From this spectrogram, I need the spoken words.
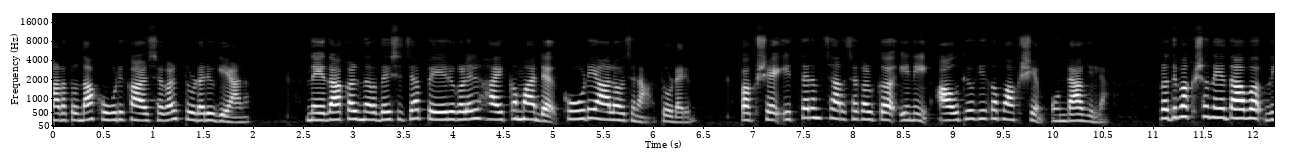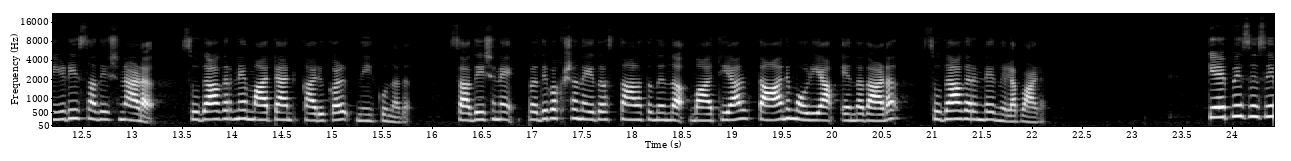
നടത്തുന്ന കൂടിക്കാഴ്ചകൾ തുടരുകയാണ്. നേതാക്കൾ നിർദ്ദേശിച്ച പേരുകളിൽ ഹൈക്കമാൻഡ് കൂടിയാലോചന തുടരും. പക്ഷേ ഇത്തരം ചർച്ചകൾക്ക് ഇനി ഔദ്യോഗിക പക്ഷ്യം ഉണ്ടാകില്ല. പ്രതിപക്ഷ നേതാവ് വി. ഡി. സതീശനാണ് സുധാകരനെ മാറ്റാൻ കരുക്കൾ നീക്കുന്നത്. സതീശനെ പ്രതിപക്ഷ നേതൃസ്ഥാനത്ത് നിന്ന് മാറ്റിയാൽ താനും ഒഴിയാം എന്നതാണ് സുധാകരന്റെ നിലപാട്. K. P. C. C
